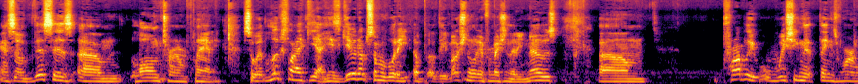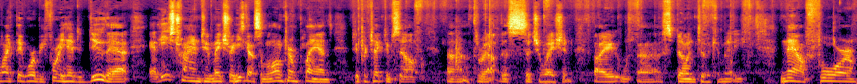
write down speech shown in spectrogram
and so this is um, long-term planning. So it looks like, yeah, he's given up some of what he of, the emotional information that he knows. Um, probably wishing that things were like they were before he had to do that, and he's trying to make sure he's got some long-term plans to protect himself uh, throughout this situation by uh, spilling to the committee. Now, for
